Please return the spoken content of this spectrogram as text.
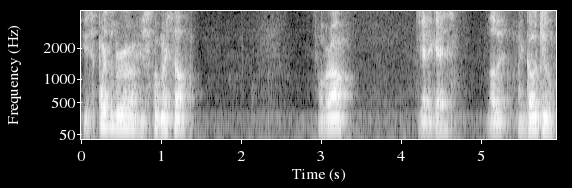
You support the brewer, you support myself. Overall, get it guys. Love it. My go-to.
